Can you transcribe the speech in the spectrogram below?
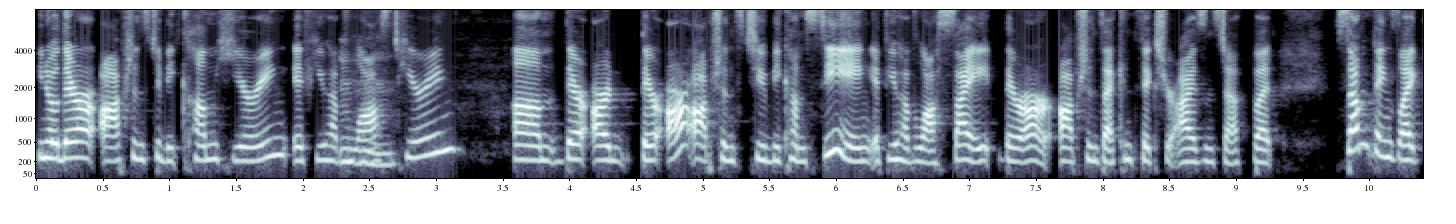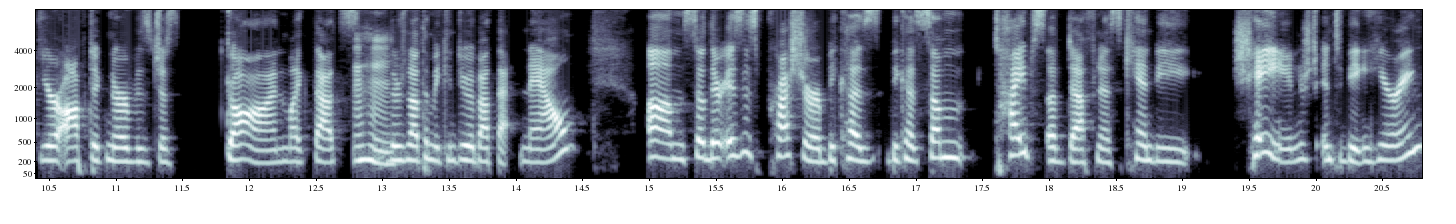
you know there are options to become hearing if you have mm-hmm. lost hearing. Um, there are there are options to become seeing if you have lost sight. There are options that can fix your eyes and stuff, but some things like your optic nerve is just gone. Like that's mm-hmm. there's nothing we can do about that now. Um, so there is this pressure because because some types of deafness can be changed into being hearing.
